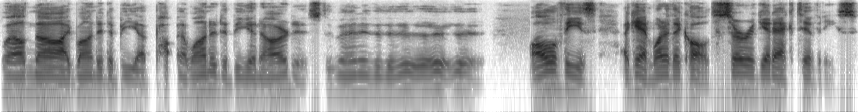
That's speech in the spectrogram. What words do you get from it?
Well, no, I wanted to be a, I wanted to be an artist. All of these, again, what are they called? Surrogate activities.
